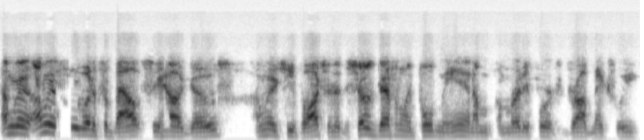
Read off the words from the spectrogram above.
I'm gonna I'm gonna see what it's about, see how it goes. I'm going to keep watching it. The show's definitely pulled me in. I'm I'm ready for it to drop next week.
